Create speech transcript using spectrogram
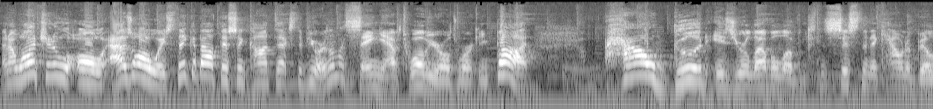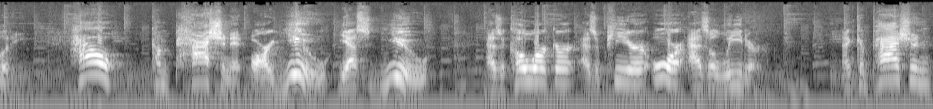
And I want you to, oh, as always, think about this in context of yours. I'm not saying you have 12 year olds working, but how good is your level of consistent accountability? How compassionate are you, yes, you, as a coworker, as a peer, or as a leader? And compassion,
